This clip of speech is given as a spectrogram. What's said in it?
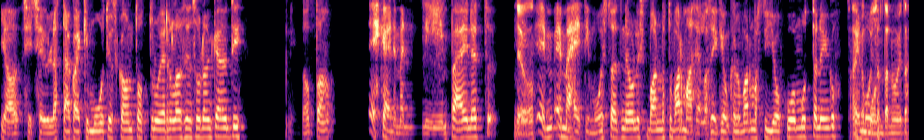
ja sitten se yllättää kaikki muut, jotka on tottunut erilaisen sodan käyntiin. Niin tota, ehkä enemmän niin päin, että Joo. En, en, mä heti muista, että ne olisi bannattu. Varmaan sellaisiakin on kyllä varmasti joku on, mutta niin kuin, Aika en muista. monta noita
